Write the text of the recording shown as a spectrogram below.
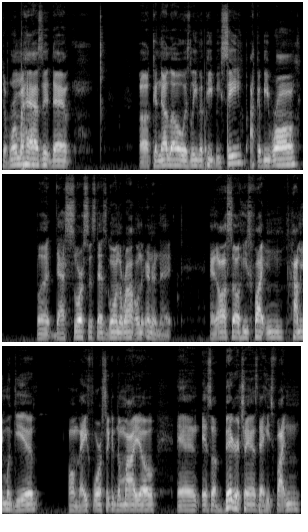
the rumor has it that uh, Canelo is leaving PBC. I could be wrong, but that's sources that's going around on the internet. And also, he's fighting Jaime Munguia on May 4th, Cinco de Mayo. And it's a bigger chance that he's fighting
